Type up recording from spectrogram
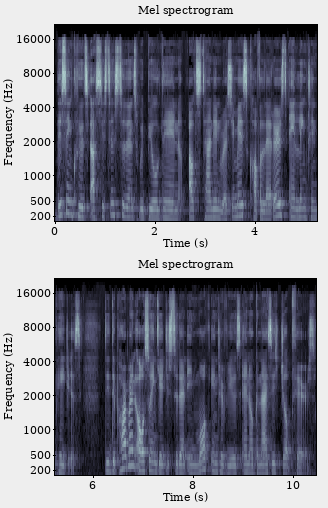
This includes assisting students with building outstanding resumes, cover letters, and LinkedIn pages. The department also engages students in mock interviews and organizes job fairs.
